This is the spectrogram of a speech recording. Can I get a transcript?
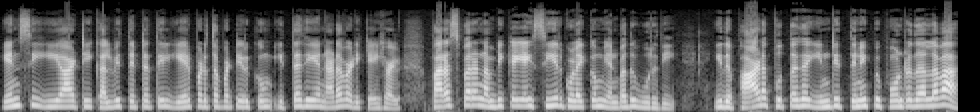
என்சிஇஆர்டி கல்வித் திட்டத்தில் ஏற்படுத்தப்பட்டிருக்கும் இத்தகைய நடவடிக்கைகள் பரஸ்பர நம்பிக்கையை சீர்குலைக்கும் என்பது உறுதி. இது பாடப்புத்தக இன்றி திணிப்பு போன்றது அல்லவா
